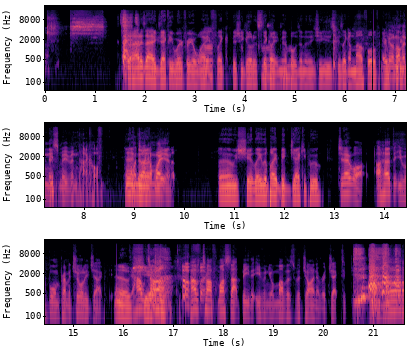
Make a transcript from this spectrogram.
So how does that exactly work for your wife? Mm. Like, does she go to stick out your mm-hmm. nipples and then she just gives like a mouthful of hair? You're not in this moving. Back off. Come on, no. Jack, I'm waiting. Oh shit! Lay the pipe, big Jackie Poo. Do you know what? I heard that you were born prematurely, Jack. Oh How shit! tough? Oh. How fuck. tough must that be that even your mother's vagina rejected you? Oh,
